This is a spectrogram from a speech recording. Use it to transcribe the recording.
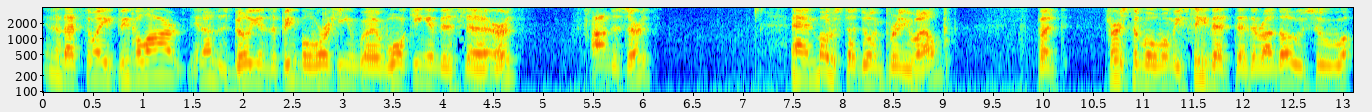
You know, that's the way people are. You know, there's billions of people working, uh, walking in this uh, earth, on this earth, and most are doing pretty well. But first of all, when we see that there are those who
